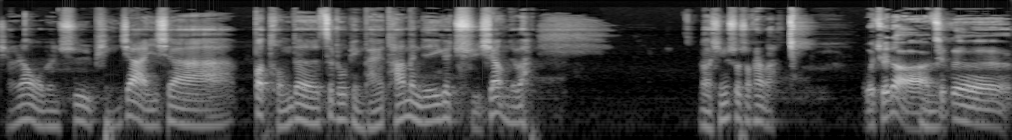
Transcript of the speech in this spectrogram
想让我们去评价一下不同的自主品牌他们的一个取向，对吧？老秦说说看吧。我觉得啊，这个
